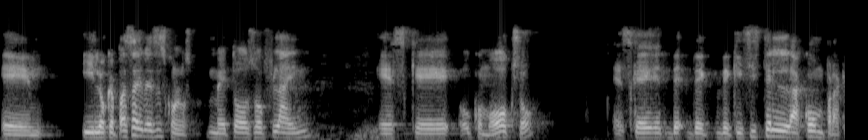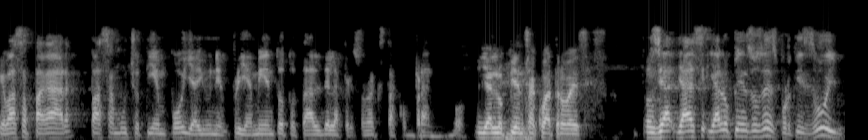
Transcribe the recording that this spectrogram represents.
Em, y lo que pasa a veces con los métodos offline es que, o como Oxxo, es que de, que hiciste la compra que vas a pagar, pasa mucho tiempo y hay un enfriamiento total de la persona que está comprando. ¿no? Ya lo piensa cuatro veces. Entonces ya, ya, ya lo piensas es porque dices, uy,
